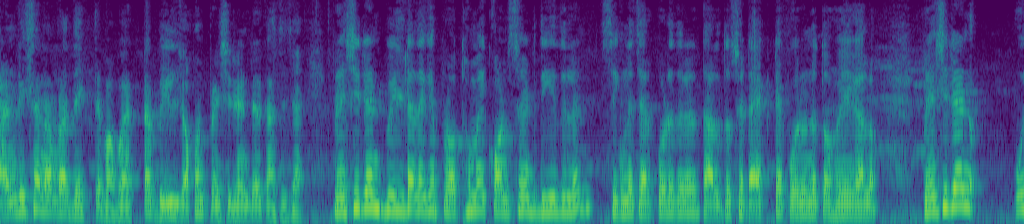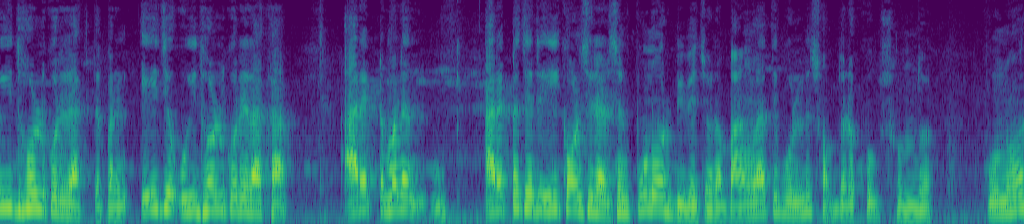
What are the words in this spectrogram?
কন্ডিশন আমরা দেখতে পাবো। একটা বিল যখন প্রেসিডেন্টের কাছে যায়। প্রেসিডেন্ট বিলটা দেখে প্রথমেই কনসেন্ট দিয়ে দিলেন সিগনেচার করে দিলেন, তাহলে তো সেটা একটা পরিণত হয়ে গেল। প্রেসিডেন্ট উইথহোল্ড করে রাখতে পারেন। এই যে উইথহোল্ড করে রাখা, আরেকটা মানে আরেকটা হচ্ছে রিকনসিডারেশন পুনর্বিবেচনা। বাংলাতে বললে শব্দটা খুব সুন্দর। পুনর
